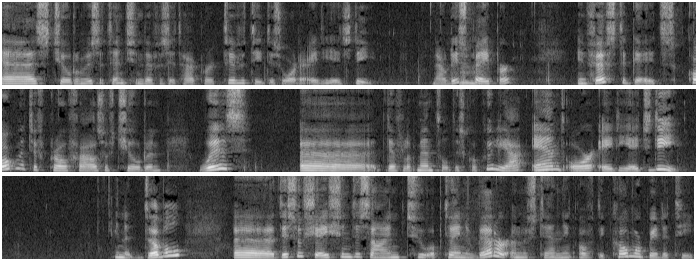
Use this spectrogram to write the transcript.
as children with attention deficit hyperactivity disorder (ADHD). Now, this paper investigates cognitive profiles of children with uh, developmental dyscalculia and or ADHD in a double uh, dissociation designed to obtain a better understanding of the comorbidity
